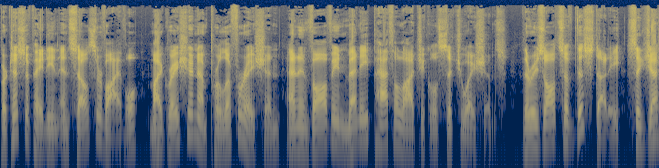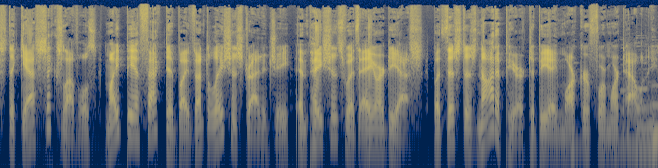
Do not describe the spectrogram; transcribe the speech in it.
participating in cell survival, migration and proliferation, and involving many pathological situations. The results of this study suggest that gas 6 levels might be affected by ventilation strategy in patients with ARDS, but this does not appear to be a marker for mortality.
